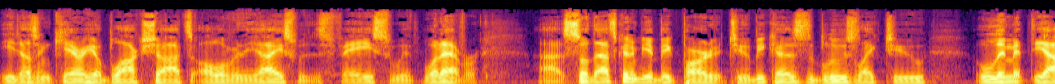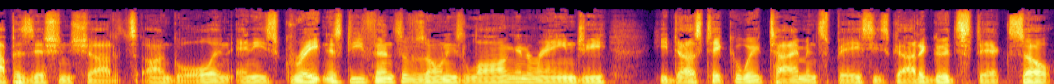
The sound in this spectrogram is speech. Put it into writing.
He doesn't care. He'll block shots all over the ice with his face, with whatever. Uh, so that's going to be a big part of it too, because the Blues like to limit the opposition shots on goal, and, and he's great in his defensive zone. He's long and rangy. He does take away time and space. He's got a good stick, so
